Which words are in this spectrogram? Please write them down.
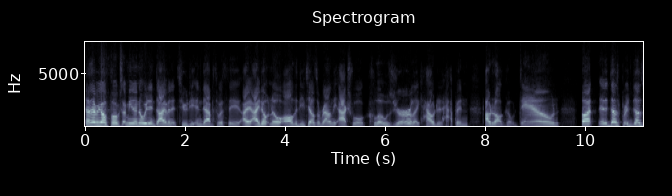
Now there we go, folks. I mean, I know we didn't dive in it too in depth with the. I I don't know all the details around the actual closure, like how did it happen, how did it all go down, but it does it does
